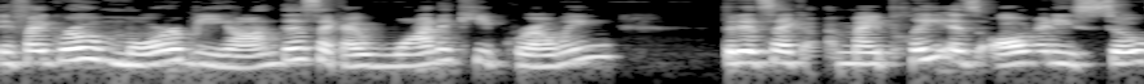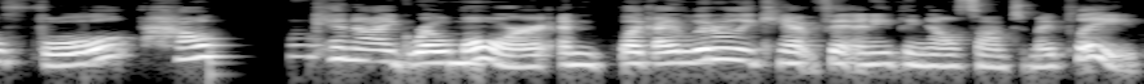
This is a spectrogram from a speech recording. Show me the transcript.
if i grow more beyond this like i want to keep growing but it's like my plate is already so full how can i grow more? And like i literally can't fit anything else onto my plate.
